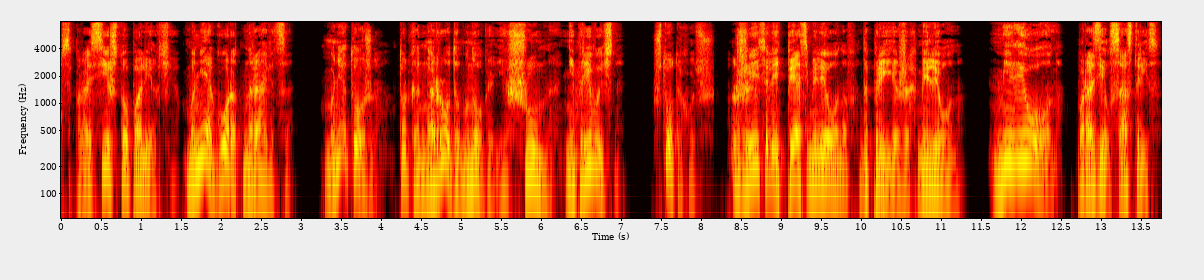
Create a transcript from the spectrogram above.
Спроси, что полегче. Мне город нравится. Мне тоже. Только народу много и шумно, непривычно. Что ты хочешь? Жителей пять миллионов, да приезжих миллион. Миллион! Поразился Астрис.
